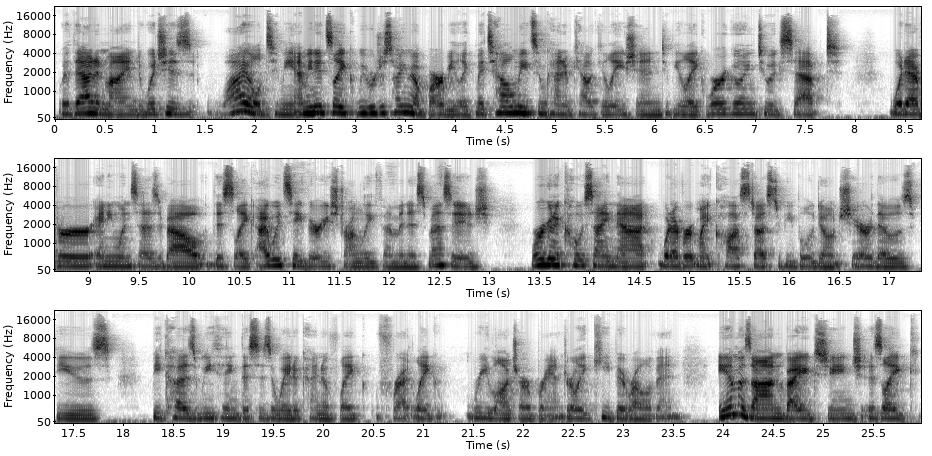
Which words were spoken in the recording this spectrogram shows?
with that in mind, which is wild to me. I mean, it's like we were just talking about Barbie, like Mattel made some kind of calculation to be like, we're going to accept whatever anyone says about this, like, I would say very strongly feminist message we're going to co-sign that whatever it might cost us to people who don't share those views because we think this is a way to kind of like fret, like relaunch our brand or like keep it relevant. Amazon by exchange is like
